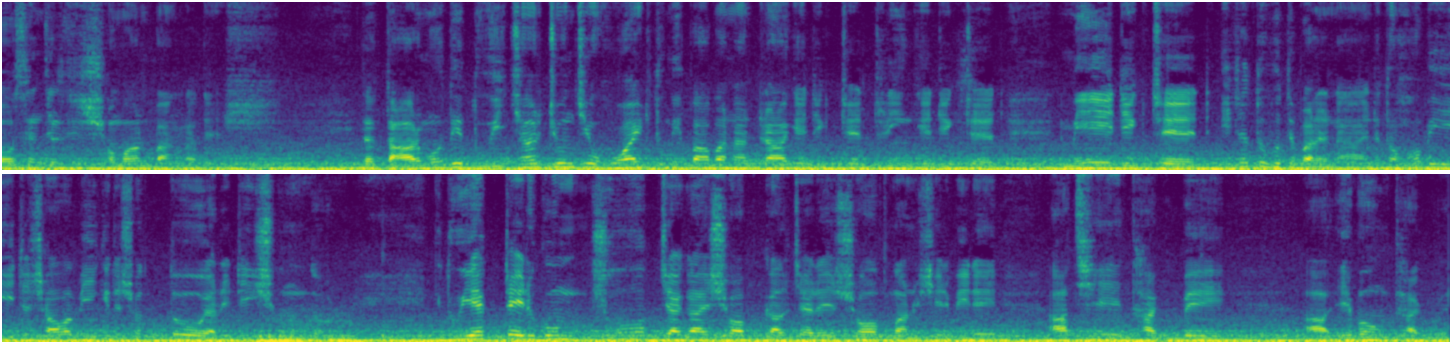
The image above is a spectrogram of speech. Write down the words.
লস অ্যাঞ্জেলেসের সমান বাংলাদেশ। তা তার মধ্যে দুই চারজন যে হোয়াইট তুমি পাবা না, ড্রাগ এডিক্টেড, ড্রিঙ্ক এডিক্টেড, মেয়ে এডিক্টেড এটা তো হতে পারে না এটা তো হবেই এটা স্বাভাবিক এটা সত্য আর এটাই সুন্দর। দুই একটা এরকম সব জায়গায় সব কালচারে সব মানুষের ভিড়ে আছে থাকবে এবং থাকবে।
